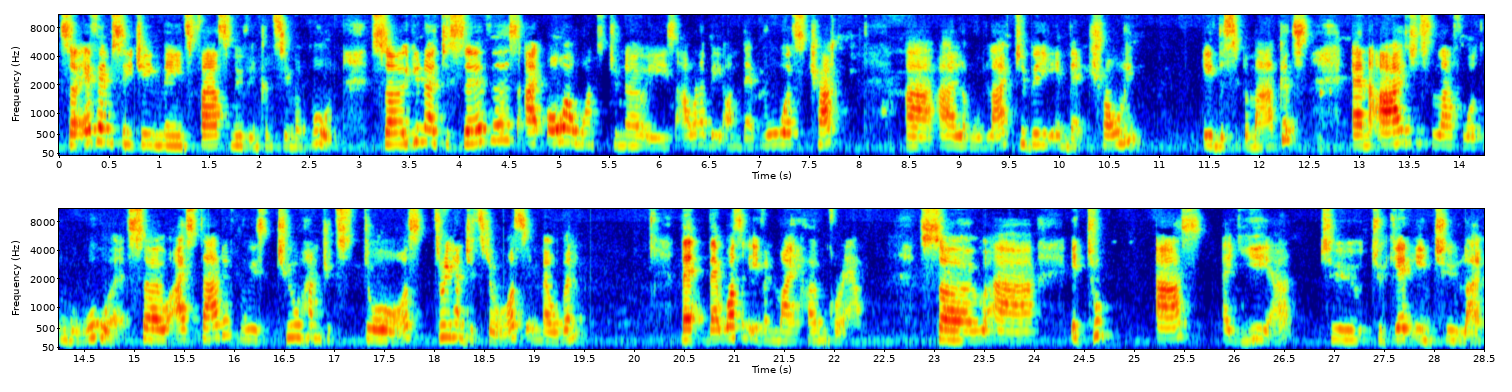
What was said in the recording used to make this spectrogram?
So FMCG means fast moving consumer good. So, you know, to serve this, I, all I wanted to know is I want to be on that Woolworths truck. Uh, I would like to be in that trolley in the supermarkets. And I just love working with Woolworths. So I started with 200 stores, 300 stores in Melbourne. That, that wasn't even my home ground. So uh, it took us a year to to get into like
